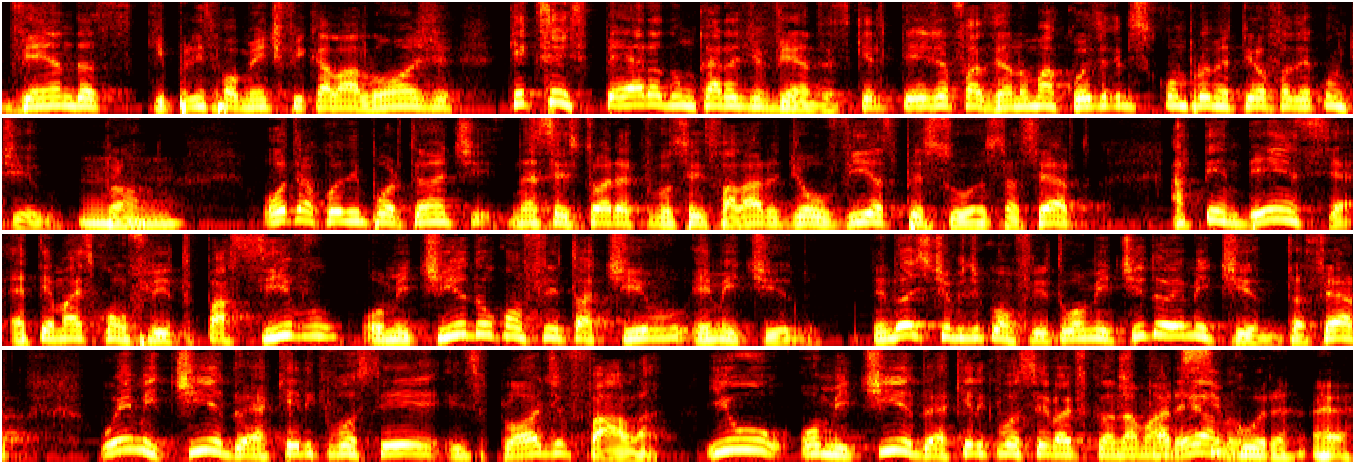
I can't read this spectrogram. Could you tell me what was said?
vendas, que principalmente fica lá longe. O que, que você espera de um cara de vendas? Que ele esteja fazendo uma coisa que ele se comprometeu a fazer contigo. Pronto. Outra coisa importante nessa história que vocês falaram de ouvir as pessoas, tá certo? A tendência é ter mais conflito passivo, omitido, ou conflito ativo, emitido. Tem dois tipos de conflito, o omitido e o emitido, tá certo? O emitido é aquele que você explode e fala. E o omitido é aquele que você vai ficando amarelo. Segura. É.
